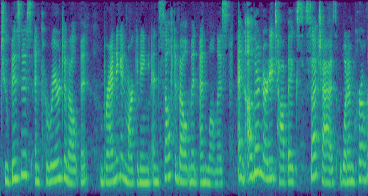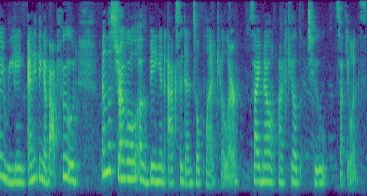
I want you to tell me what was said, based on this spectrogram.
to business and career development, branding and marketing, and self development and wellness, and other nerdy topics such as what I'm currently reading, anything about food, and the struggle of being an accidental plant killer. Side note, I've killed two succulents.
